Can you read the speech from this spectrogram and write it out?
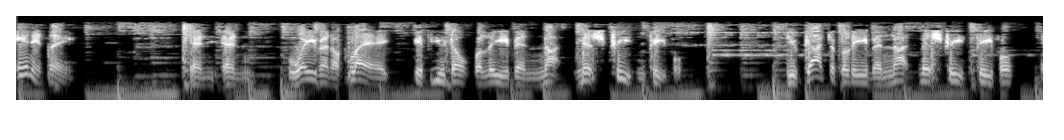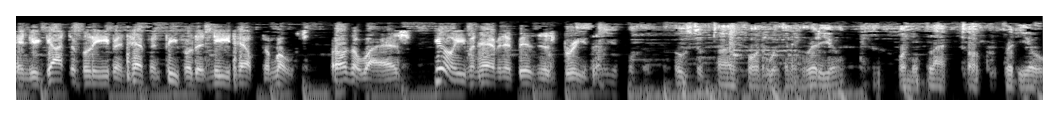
anything. And, and waving a flag if you don't believe in not mistreating people. You've got to believe in not mistreating people, and you've got to believe in helping people that need help the most. Otherwise, you don't even have any business breathing. Host of Time for an Awakening Radio on the Black Talk Radio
